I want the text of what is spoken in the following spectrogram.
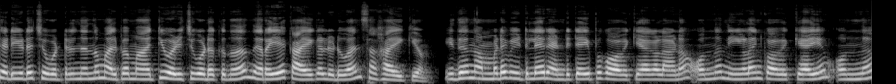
ചെടിയുടെ ചുവട്ടിൽ നിന്നും അല്പം മാറ്റി ഒഴിച്ചു കൊടുക്കുന്നത് നിറയെ കായ്കൾ ഇടുവാൻ സഹായിക്കും. ഇത് നമ്മുടെ വീട്ടിലെ രണ്ട് ടൈപ്പ് കോവയ്ക്കകളാണ്. ഒന്ന് നീളൻ കോവയ്ക്കായും ഒന്ന്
